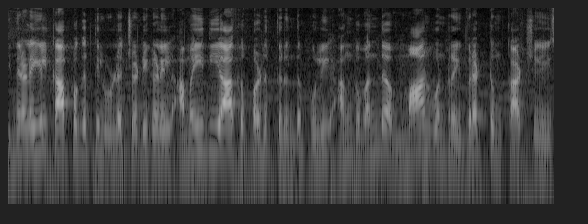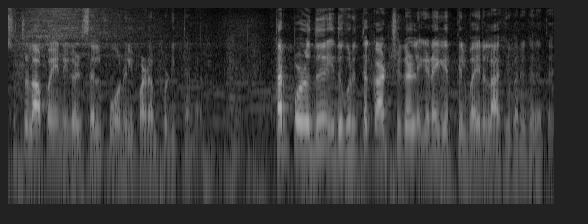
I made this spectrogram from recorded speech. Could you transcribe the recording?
இந்த நிலையில் காப்பகத்தில் உள்ள செடிகளில் அமைதியாக படுத்திருந்த புலி அங்கு வந்த மான் ஒன்றை விரட்டும் காட்சியை சுற்றுலா பயணிகள் செல்போனில் படம் பிடித்தனர். தற்பொழுது இது குறித்த காட்சிகள் இணையத்தில் வைரலாகி வருகிறது.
